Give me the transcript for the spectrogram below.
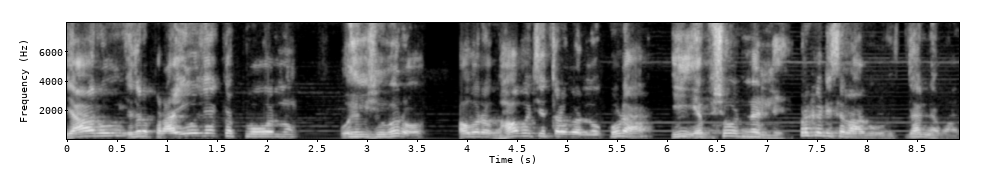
ಯಾರು ಇದರ ಪ್ರಾಯೋಜಕತ್ವವನ್ನು ವಹಿಸುವರೋ ಅವರ ಭಾವಚಿತ್ರವನ್ನು ಕೂಡ ಈ ಎಪಿಸೋಡ್ನಲ್ಲಿ ಪ್ರಕಟಿಸಲಾಗುವುದು. ಧನ್ಯವಾದ.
